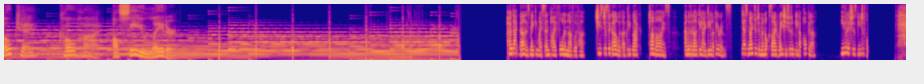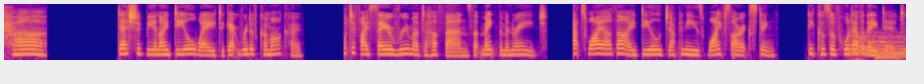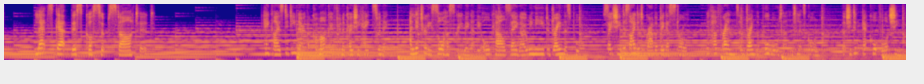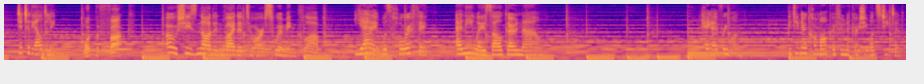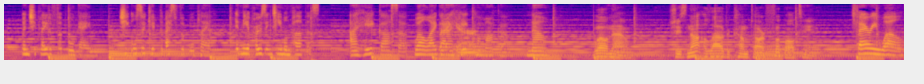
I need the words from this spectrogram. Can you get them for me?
Okay, Kohai. I'll see you later. Oh, that girl is making my senpai fall in love with her. She's just a girl with ugly black, plum eyes, and with an ugly ideal appearance. There's nitrogen monoxide way she shouldn't be that popular. Even if she's beautiful. Ah. There should be an ideal way to get rid of Komako. What if I say a rumor to her fans that make them enrage? That's why other ideal Japanese wives are extinct. Because of whatever they did. Let's get this gossip started. Hey guys, did you know that Komako Funakoshi hates swimming? I literally saw her screaming at the all girls saying, oh, we need to drain this pool. So she decided to grab a bigger straw with her friends and drank the pool water until it's gone. But she didn't get caught for what she did to the elderly. What the fuck? Oh, she's not invited to our swimming club. Yeah, it was horrific. Anyways, I'll go now. Hey everyone. Did you know Komako Funakoshi once cheated? When she played a football game, she also kicked the best football player in the opposing team on purpose. I hate gossip, Well, like but I I hate Komako. Now, Well, now, she's not allowed to come to our football team. Very well.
